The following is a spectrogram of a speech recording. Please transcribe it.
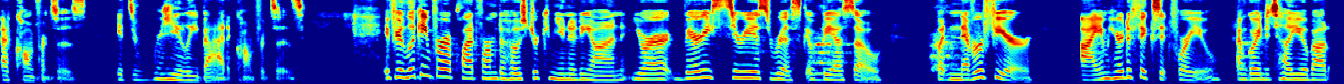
at conferences, it's really bad at conferences. If you're looking for a platform to host your community on, you are at very serious risk of BSO. But never fear, I am here to fix it for you. I'm going to tell you about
